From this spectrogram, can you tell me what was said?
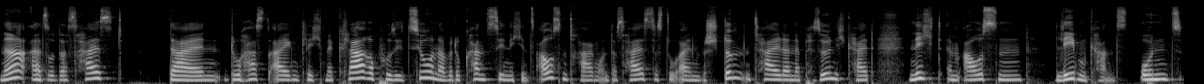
Ne? Also das heißt, dein, du hast eigentlich eine klare Position, aber du kannst sie nicht ins Außen tragen. Und das heißt, dass du einen bestimmten Teil deiner Persönlichkeit nicht im Außen leben kannst. Und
